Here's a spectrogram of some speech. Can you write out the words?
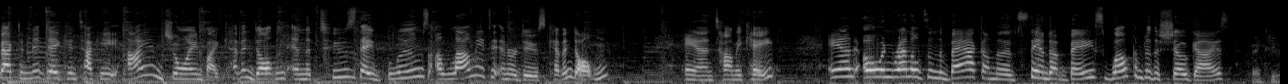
back to Midday Kentucky. I am joined by Kevin Dalton and the Tuesday Blooms. Allow me to introduce Kevin Dalton and Tommy Kate and Owen Reynolds in the back on the stand-up bass. Welcome to the show, guys. Thank you.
